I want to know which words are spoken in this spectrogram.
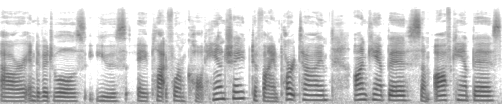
our individuals use a platform called Handshake to find part time, on campus, some off campus,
